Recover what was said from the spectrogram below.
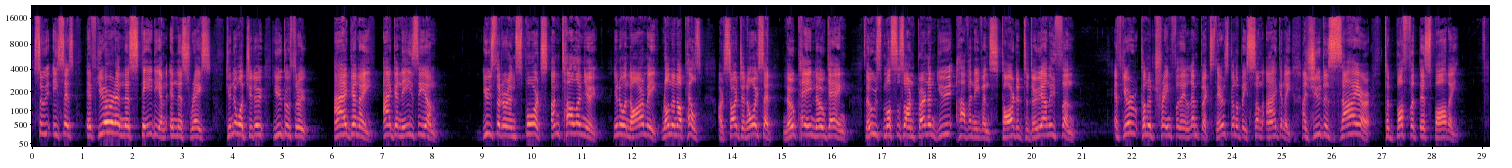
So he says, if you're in this stadium, in this race, do you know what you do? You go through agony, agonisium. Use that are in sports. I'm telling you, you know, in the army, running up hills, our sergeant always said, no pain, no gain. those muscles aren't burning, you haven't even started to do anything. If you're going to train for the Olympics, there's going to be some agony as you desire to buffet this body.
